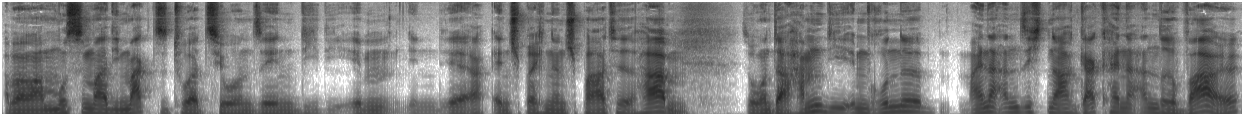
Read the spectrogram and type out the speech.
Aber man muss mal die Marktsituation sehen, die die eben in der entsprechenden Sparte haben. So, und da haben die im Grunde meiner Ansicht nach gar keine andere Wahl,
